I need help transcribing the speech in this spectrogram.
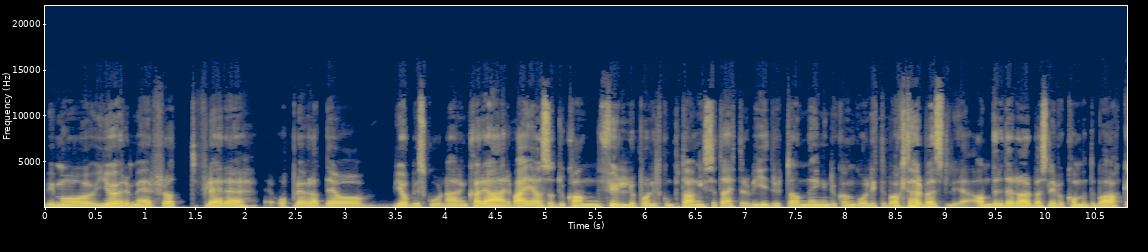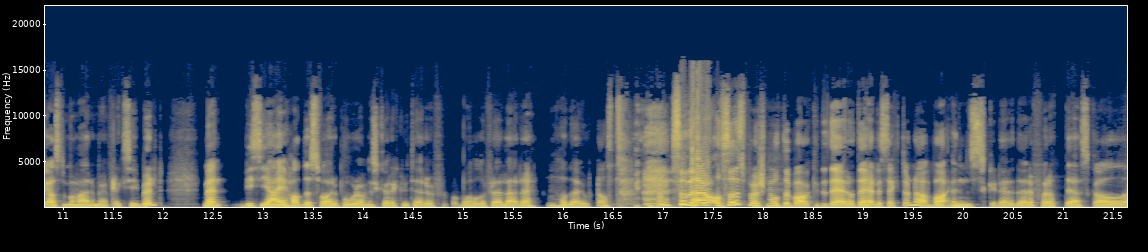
vi må gjøre mer for at flere opplever at det å jobbe i skolen er en karrierevei. Altså du kan fylle på litt kompetanse, ta etter- og videreutdanning, du kan gå litt tilbake til andre deler av arbeidslivet, komme tilbake. Altså det må være mer fleksibelt. Men hvis jeg hadde svaret på hvordan vi skal rekruttere og beholde flere lærere, mm. hadde jeg gjort alt. Så det er jo også et spørsmål tilbake til dere og til hele sektoren. da. Hva ønsker dere dere for at, skal,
